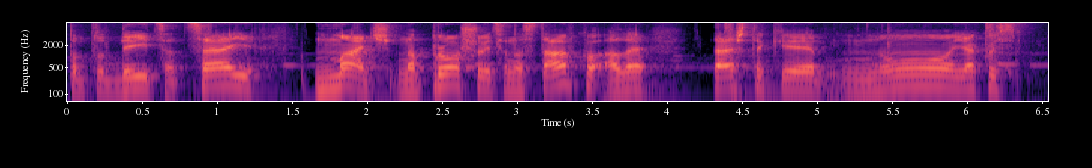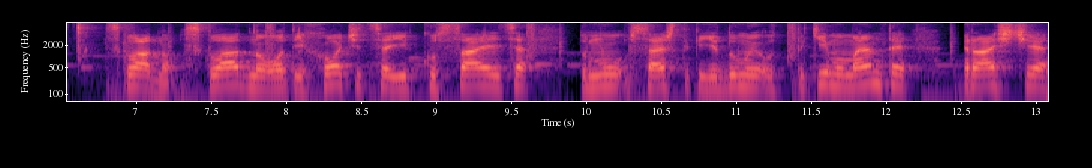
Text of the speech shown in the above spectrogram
Тобто, дивіться, цей матч напрошується на ставку, але все ж таки, ну, якось складно. Складно, от і хочеться, і кусається. Тому все ж таки, я думаю, у такі моменти краще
